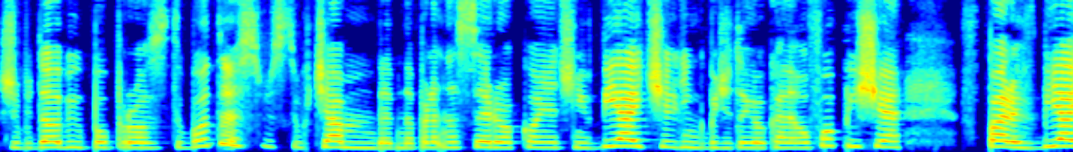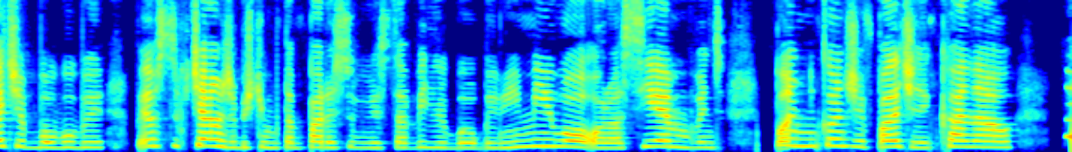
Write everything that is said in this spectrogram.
żeby dobił po prostu, bo to jest po prostu chciałabym naprawdę na serio koniecznie wbijajcie, link będzie tego kanału w opisie, w parę wbijajcie, bo byłoby, po prostu chciałam, żebyście mu tam parę subów wystawili, byłoby mi miło oraz jemu, więc koniecznie wpadajcie na ten kanał, no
